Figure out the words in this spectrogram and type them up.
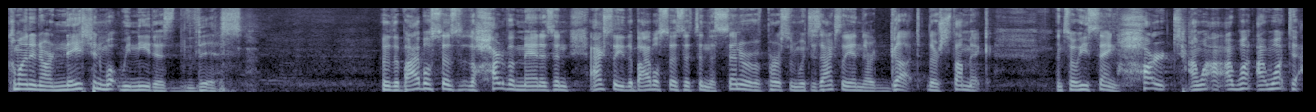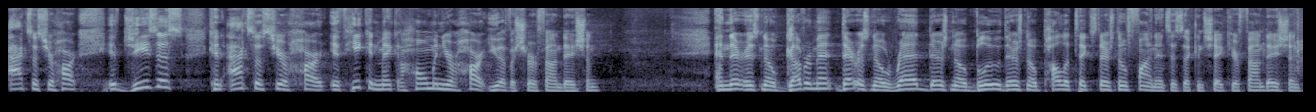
Come on, in our nation, what we need is this. The Bible says that the heart of a man is in, actually, the Bible says it's in the center of a person, which is actually in their gut, their stomach. And so he's saying, heart, I want, I, want, I want to access your heart. If Jesus can access your heart, if he can make a home in your heart, you have a sure foundation. And there is no government, there is no red, there's no blue, there's no politics, there's no finances that can shake your foundation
